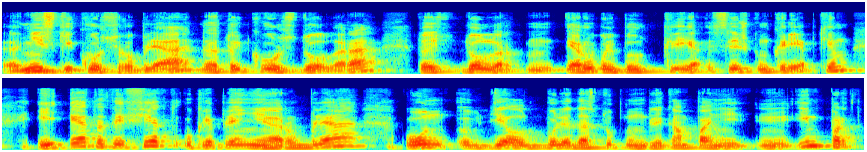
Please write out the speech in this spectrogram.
низкий курс рубля, то есть курс доллара, то есть доллар и рубль был креп, слишком крепким, и этот эффект укрепления рубля, он э, делал более доступным для компаний э, импорт,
